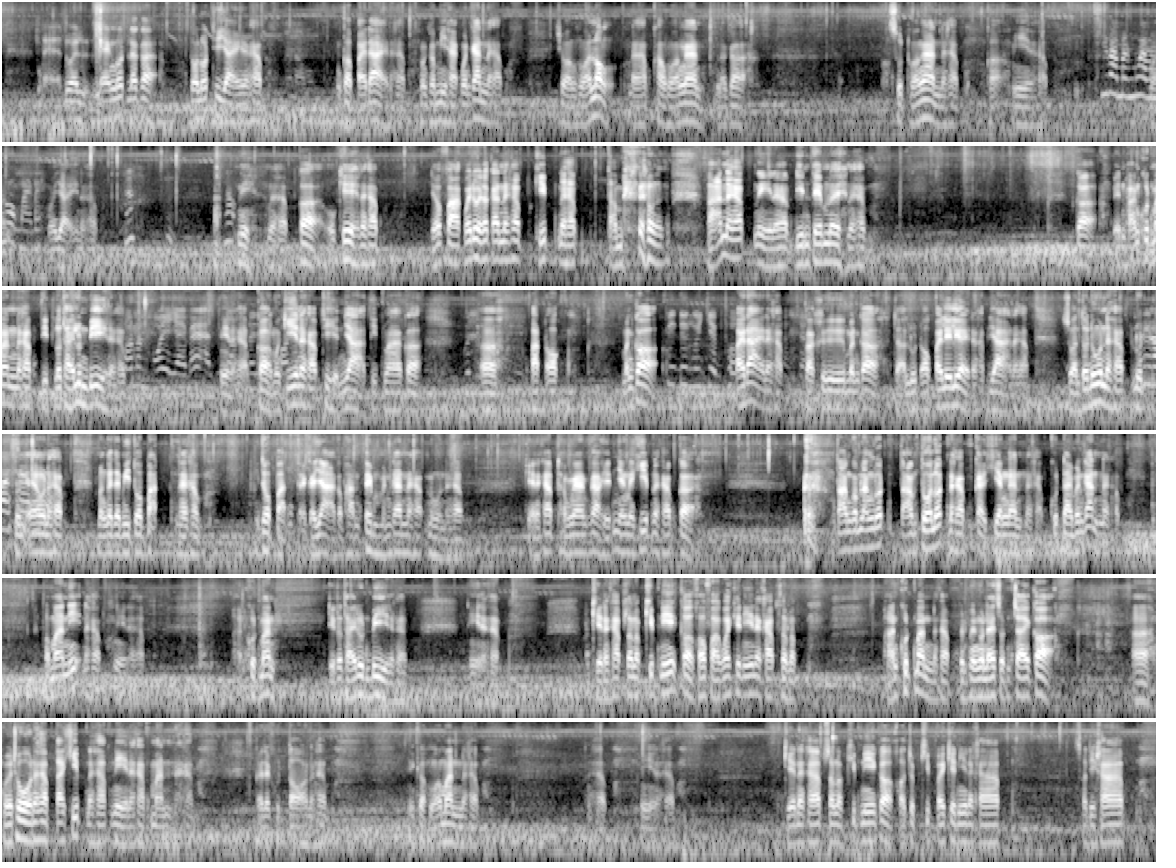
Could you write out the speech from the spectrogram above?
แต่ด้วยแรงรถแล้วก็ตัวรถที่ใหญ่นะครับ มันก็ไปได้นะครับ มันก็มีหักเหมือนกันนะครับ ช่วงหัวล่องนะครับ เข้าหัวงานแล้วก็ สุดหัวงานนะครับ ก็มีนะครับที่ว่ามันมั่วมันออกใหม่ไหม หัวใหญ่นะครับ ฮะ นี่นะครับก็โอเคนะครับ เดี๋ยวฝากไว้ด้วยแล้วกันนะครับ คลิปนะครับทำไปแล้วนะครับ ผานนะครับนี่นะครับ ดินเต็มเลยนะครับ ก็เป็นผานขุดมันนะครับ ติดรถไถรุ่นบีนะครับตอนมันหัวใหญ่ๆแม่อันี่นะครับ ก็เมื่อกี้นะครับที่เห็นหญ้าติดมาก็เอ่อปัดออกมันก็พี่ดึงไปเจ็บท้องไปได้นะครับ ก็คือมันก็จะหลุดออกไปเรื่อยๆนะครับหญ้านะครับ ส่วนตัวนู้นนะครับรุ่นรุ่นแอลนะครับ มันก็จะมีตัวปัดนะครับ มีตัวปัดแต่กระยาก็พันเต็มเหมือนกันนะครับนู่นนะครับโอเคนะครับทำงานก็เห็นอย่างในคลิปนะครับก็ตามกำลังรถตามตัวรถนะครับใกล้เคียงกันนะครับขุดได้เหมือนกันนะครับ ประมาณนี้นะครับนี่นะครับผ่านขุดมันติดรถไถรุ่นบีนะครับ นี่นะครับโอเคนะครับสำหรับคลิปนี้ก็ขอฝากไว้แค่นี้นะครับสำหรับผ่านขุดมันนะครับ เป็นเพื่อนคนไหนสนใจก็อ่าเบอร์โทรนะครับใต้คลิปนะครับนี่นะครับมันนะครับ ก็จะขุดต่อนะครับ นี่ก็หัวมันนะครับนะครับนี่นะครับโอเคนะครับสำหรับคลิปนี้ก็ขอจบคลิปไว้แค่นี้นะครับ สวัสดีครับ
